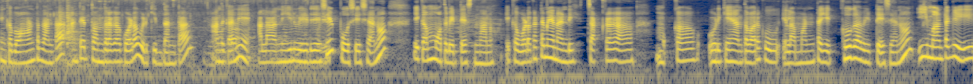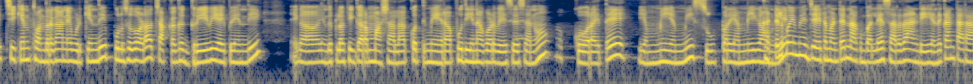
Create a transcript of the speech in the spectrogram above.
ఇంకా బాగుంటుందంట. అంటే తొందరగా కూడా ఉడికిద్దంట. అందుకని అలా నీళ్ళు వేడి చేసి పోసేసాను. ఇక మూత పెట్టేస్తున్నాను. ఇక ఉడకటమేనండి. చక్కగా ముక్క ఉడికేంత వరకు ఇలా మంట ఎక్కువగా పెట్టేశాను. ఈ మంటకి చికెన్ తొందరగానే ఉడికింది. పులుసు కూడా చక్కగా గ్రేవీ అయిపోయింది. ఇక ఇందులోకి గరం మసాలా కొత్తిమీర పుదీనా కూడా వేసేసాను. కూర అయితే ఎమ్మి ఎమ్మి సూపర్ ఎమ్మీగా కట్టెల పొయ్యి మీద చేయటం అంటే నాకు భలే సరదా అండి. ఎందుకంటారా?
